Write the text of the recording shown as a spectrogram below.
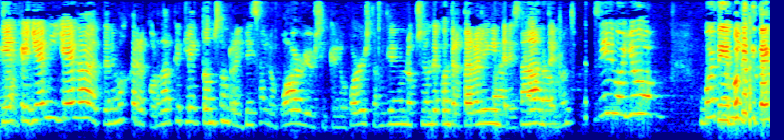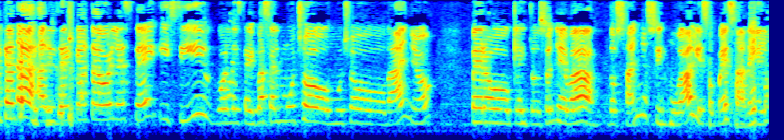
si es que Jenny llega, tenemos que recordar que Clay Thompson regresa a los Warriors y que los Warriors también tienen una opción de contratar a alguien interesante, ¿no? Entonces, digo yo, voy Sí, porque a ti te encanta, a ti te encanta Golden State y sí, Golden State va a hacer mucho, mucho daño, pero Clay Thompson lleva dos años sin jugar y eso pesa. Sabemos,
